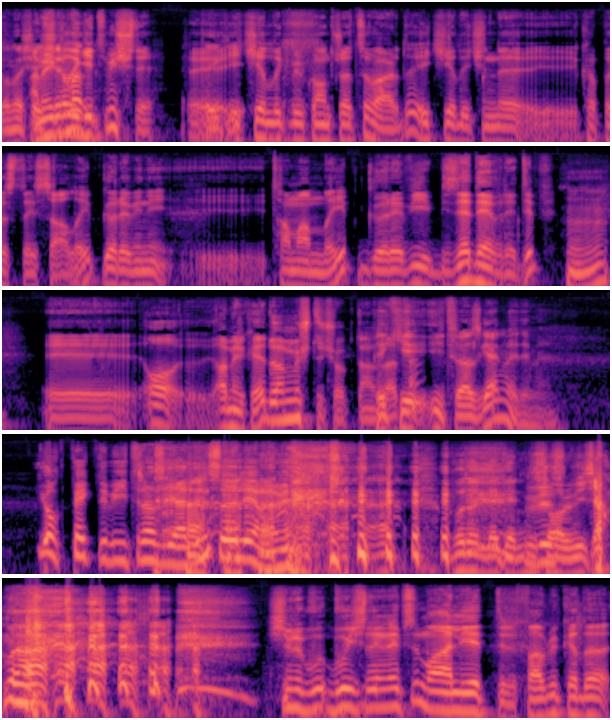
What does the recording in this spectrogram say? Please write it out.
Ona Amerikalı gitmişti. E, Peki. iki yıllık bir kontratı vardı. İki yıl içinde e, kapasiteyi sağlayıp görevini e, tamamlayıp görevi bize devredip Hı hı. e, o Amerika'ya dönmüştü çoktan Peki zaten. itiraz gelmedi mi? Yok pek de bir itiraz geldiğini söyleyemem. Bunun nedenini sormayacağım. Şimdi bu, bu işlerin hepsi maliyettir. Fabrikada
